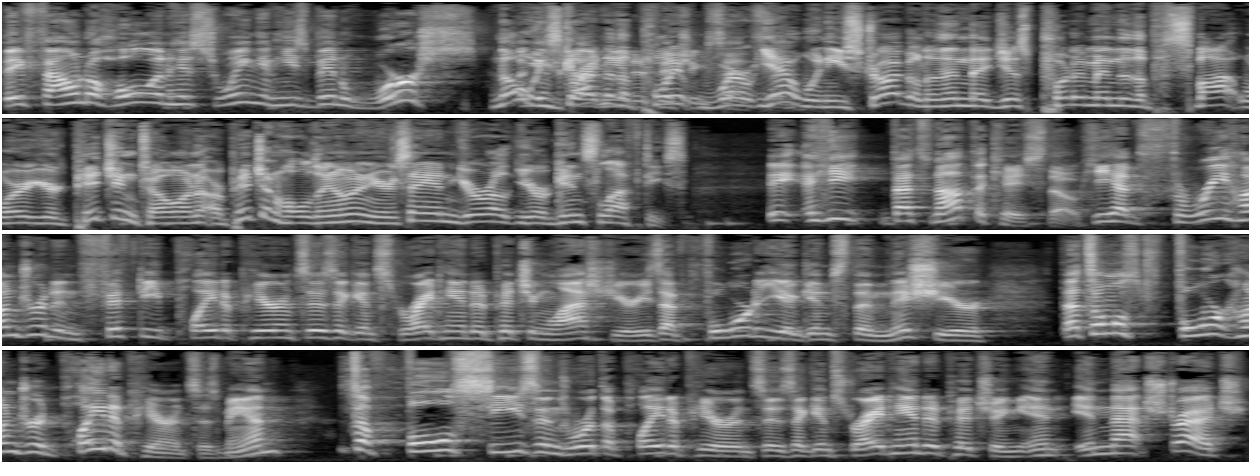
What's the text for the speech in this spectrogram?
They found a hole in his swing, and he's been worse. No, he's gotten to the point where, yeah, when he struggled, and then they just put him into the spot where you're pigeon toeing or pigeon holding him, and you're saying you're you're against lefties. He, that's not the case though. He had 350 plate appearances against right-handed pitching last year. He's had 40 against them this year. That's almost 400 plate appearances, man. It's a full season's worth of plate appearances against right-handed pitching and in that stretch,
